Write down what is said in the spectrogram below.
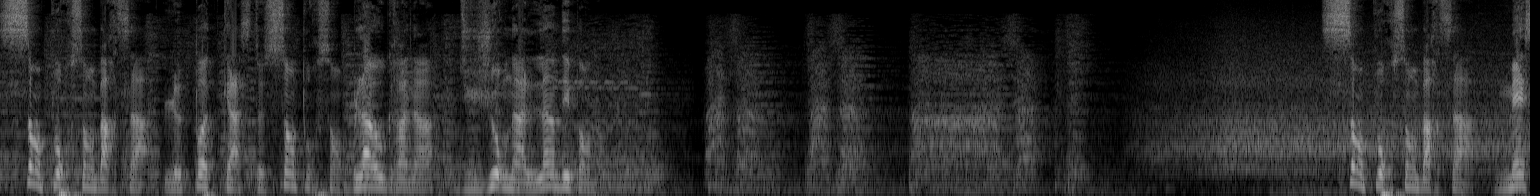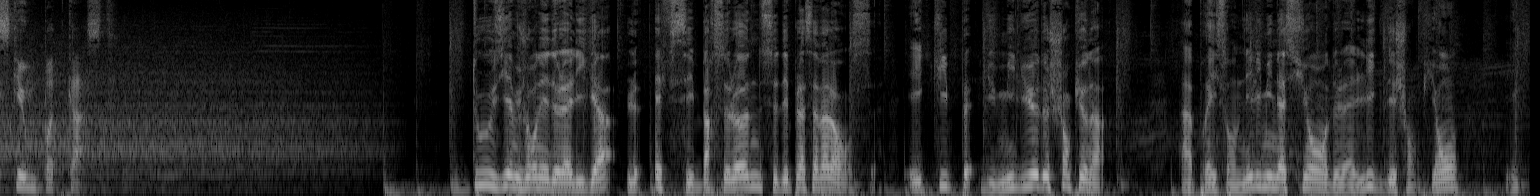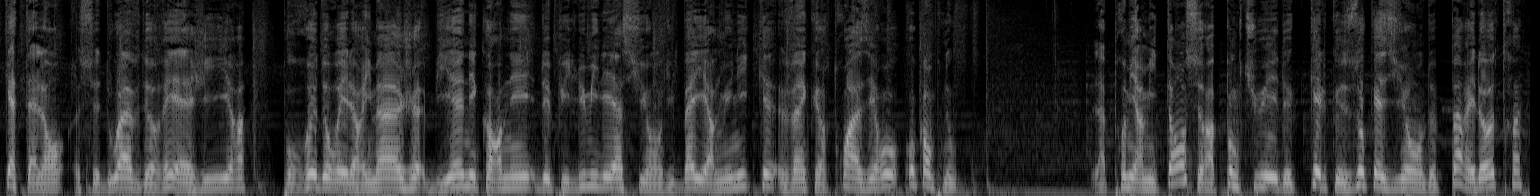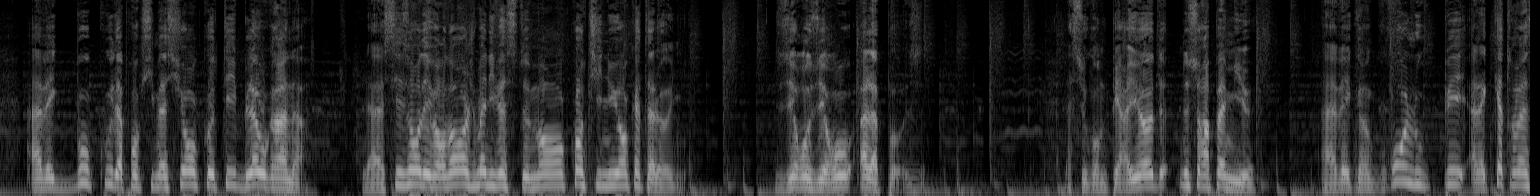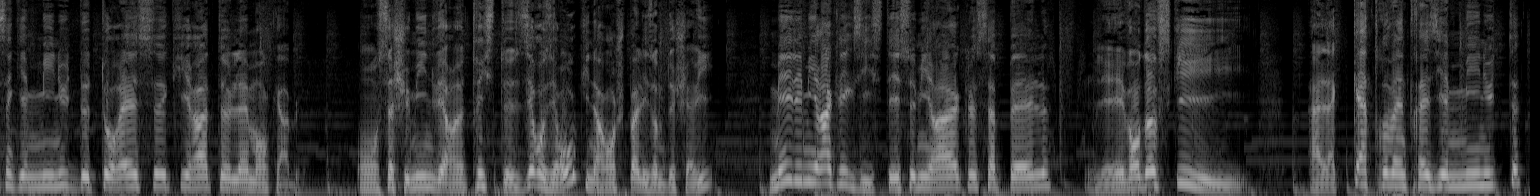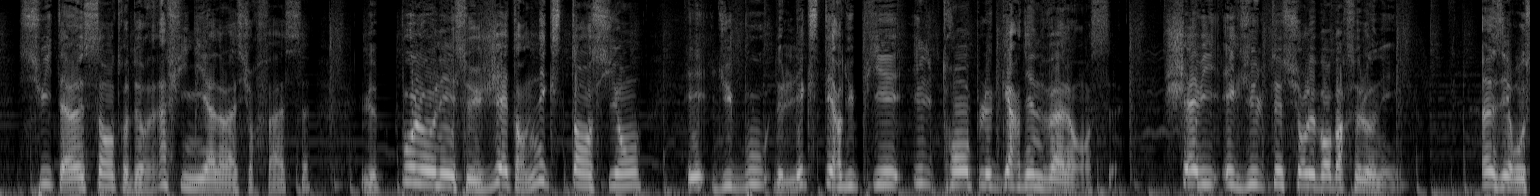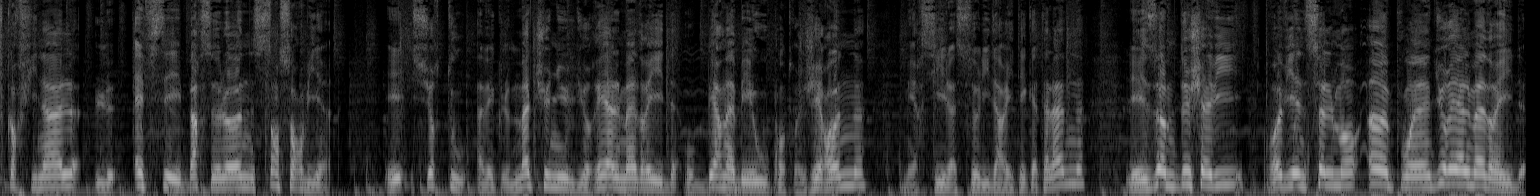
100% Barça, le podcast 100% Blaugrana du journal L'Indépendant. « 100% Barça, Mesqueum Podcast. 12e journée de la Liga, le FC Barcelone se déplace à Valence, équipe du milieu de championnat. Après son élimination de la Ligue des Champions, les Catalans se doivent de réagir pour redorer leur image bien écornée depuis l'humiliation du Bayern Munich, vainqueur 3 à 0 au Camp Nou. La première mi-temps sera ponctuée de quelques occasions de part et d'autre, avec beaucoup d'approximations côté Blaugrana. La saison des vendanges manifestement continue en Catalogne. 0-0 à la pause. La seconde période ne sera pas mieux, avec un gros loupé à la 85e minute de Torres qui rate l'immanquable. On s'achemine vers un triste 0-0 qui n'arrange pas les hommes de Xavi, mais les miracles existent et ce miracle s'appelle Lewandowski. À la 93e minute, suite à un centre de Rafinha dans la surface, le Polonais se jette en extension et du bout de l'extérieur du pied, il trompe le gardien de Valence. Xavi exulte sur le banc barcelonais. 1-0 score final, le FC Barcelone s'en sort bien. Et surtout avec le match nul du Real Madrid au Bernabeu contre Gérone, merci la solidarité catalane, les hommes de Xavi reviennent seulement un point du Real Madrid.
